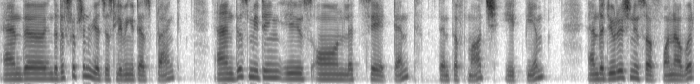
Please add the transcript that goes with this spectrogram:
and uh, in the description we are just leaving it as blank. And this meeting is on let's say 10th, 10th of March, 8 p.m and the duration is of one hour.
